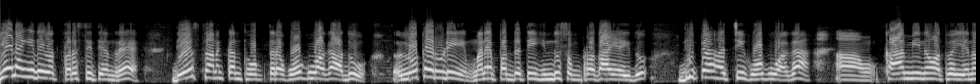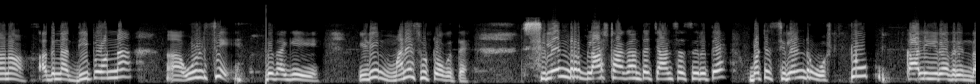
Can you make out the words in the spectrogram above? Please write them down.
ಏನಾಗಿದೆ ಇವತ್ತು ಪರಿಸ್ಥಿತಿ ಅಂದ್ರೆ ದೇವಸ್ಥಾನಕ್ಕಂತ ಹೋಗ್ತಾರೆ, ಹೋಗುವಾಗ ಅದು ಲೋಕಾರೂಢಿ ಮನೆ ಪದ್ಧತಿ, ಹಿಂದೂ ಸಂಪ್ರದಾಯ ಇದು. ದೀಪ ಹಚ್ಚಿ ಹೋಗುವಾಗ, ಆ, ಕಾಮಿನೋ ಅಥವಾ ಏನೋನೋ ಅದನ್ನ ದೀಪವನ್ನ ಉಳಿಸಿ ಇದಾಗಿ ಇಡೀ ಮನೆ ಸುಟ್ಟೋಗುತ್ತೆ. ಸಿಲಿಂಡರ್ ಬ್ಲಾಸ್ಟ್ ಆಗಂತ ಚಾನ್ಸಸ್ ಇರುತ್ತೆ, ಬಟ್ ಸಿಲಿಂಡರ್ ಅಷ್ಟು ಖಾಲಿ ಇರೋದ್ರಿಂದ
